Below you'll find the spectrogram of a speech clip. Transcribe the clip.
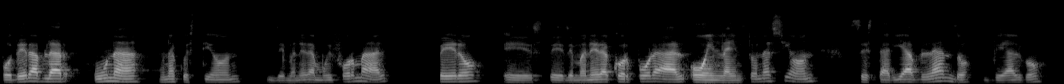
poder hablar una, una cuestión de manera muy formal, pero este, de manera corporal o en la entonación se estaría hablando de algo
